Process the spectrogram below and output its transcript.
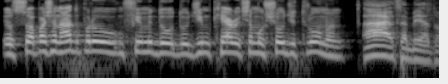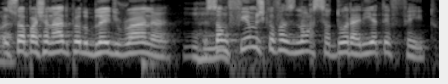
Eu sou apaixonado por um filme do, do Jim Carrey que chama O Show de Truman. Ah, eu também adoro. Eu sou apaixonado pelo Blade Runner. Uhum. São filmes que eu falo assim, nossa, eu adoraria ter feito.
